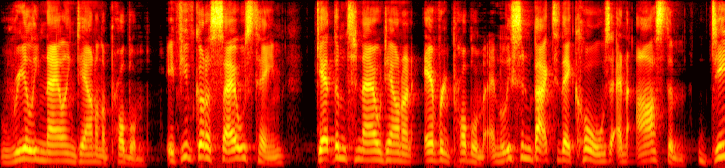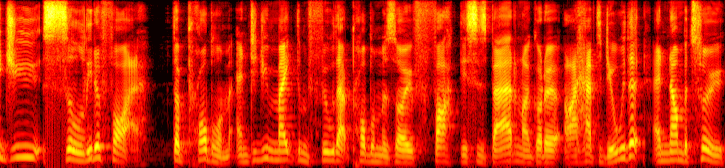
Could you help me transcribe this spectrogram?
really nailing down on the problem. If you've got a sales team, get them to nail down on every problem and listen back to their calls and ask them, did you solidify the problem and did you make them feel that problem as though fuck this is bad and I got to I have to deal with it? And number 2,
